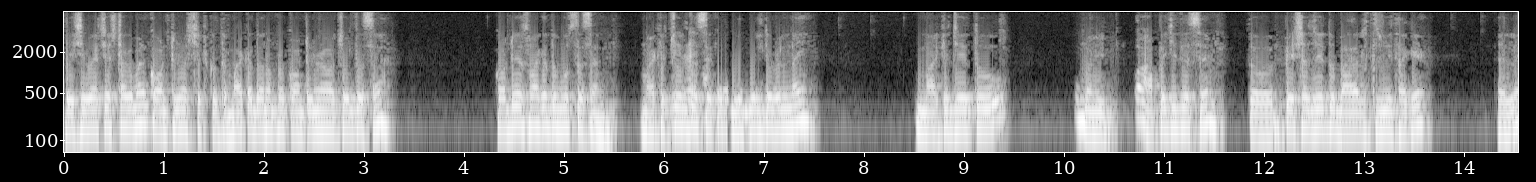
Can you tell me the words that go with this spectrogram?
বেশিরভাগ চেষ্টা করবেন কন্টিনিউয়াস ট্রেড করতে। মার্কেট ধরুন আপনার কন্টিনিউ চলতেছে। কন্টিনিউয়াস মার্কেট তো বুঝতেছেন মার্কেট চলতেছে, কোনো লেভেল টেবিল নাই। মার্কেট যেহেতু মানে আপে যেতেছে, তো পেশা যেহেতু বায়ার যদি থাকে, তাহলে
